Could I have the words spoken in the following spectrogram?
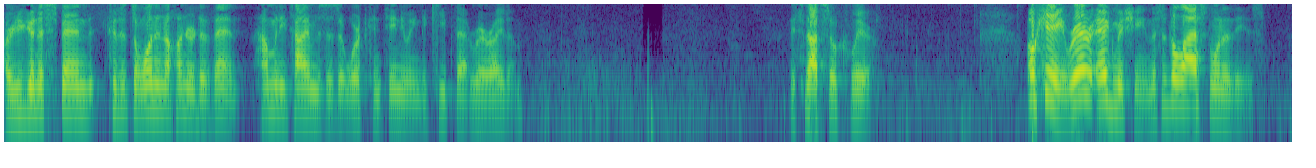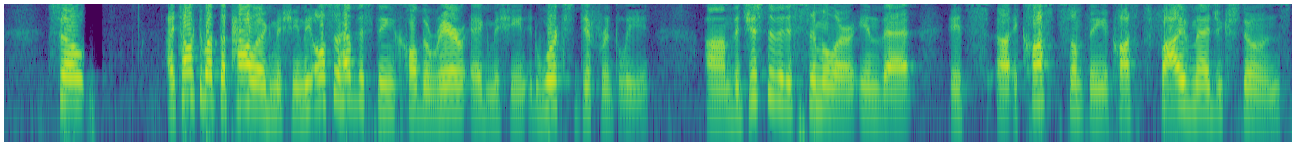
Are you going to spend, because it's a one in a hundred event, how many times is it worth continuing to keep that rare item? It's not so clear. Okay, rare egg machine. This is the last one of these. So, I talked about the PAL egg machine. They also have this thing called the rare egg machine. It works differently. Um, the gist of it is similar in that it's, uh, it costs something. It costs five magic stones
